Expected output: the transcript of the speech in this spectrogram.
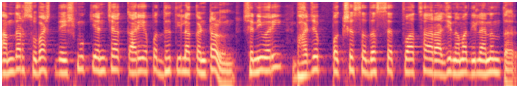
आमदार सुभाष देशमुख यांच्या कार्यपद्धतीला कंटाळून शनिवारी भाजप पक्ष सदस्यत्वाचा राजीनामा दिल्यानंतर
